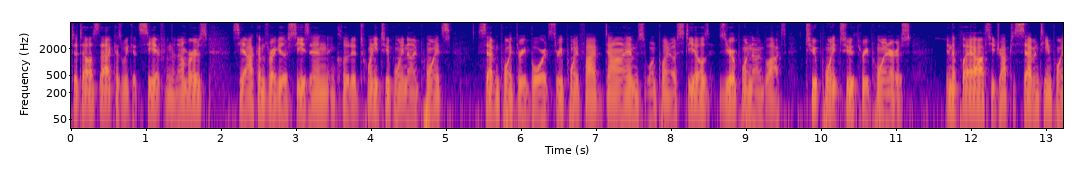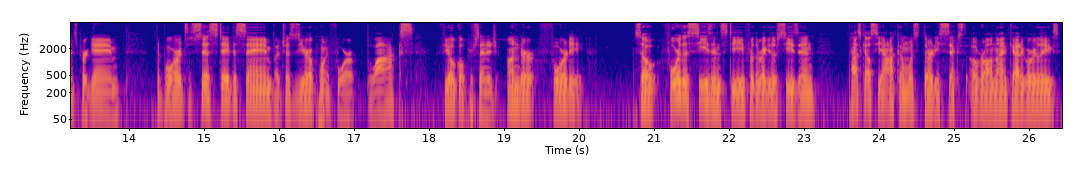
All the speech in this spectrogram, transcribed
to tell us that because we could see it from the numbers. Siakam's regular season included 22.9 points, 7.3 boards, 3.5 dimes, 1.0 steals, 0.9 blocks, 2.2 three pointers. In the playoffs, he dropped to 17 points per game. The board's assists stayed the same, but just 0.4 blocks. Field goal percentage under 40. So for the season, Steve, for the regular season, Pascal Siakam was 36th overall in nine category leagues.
